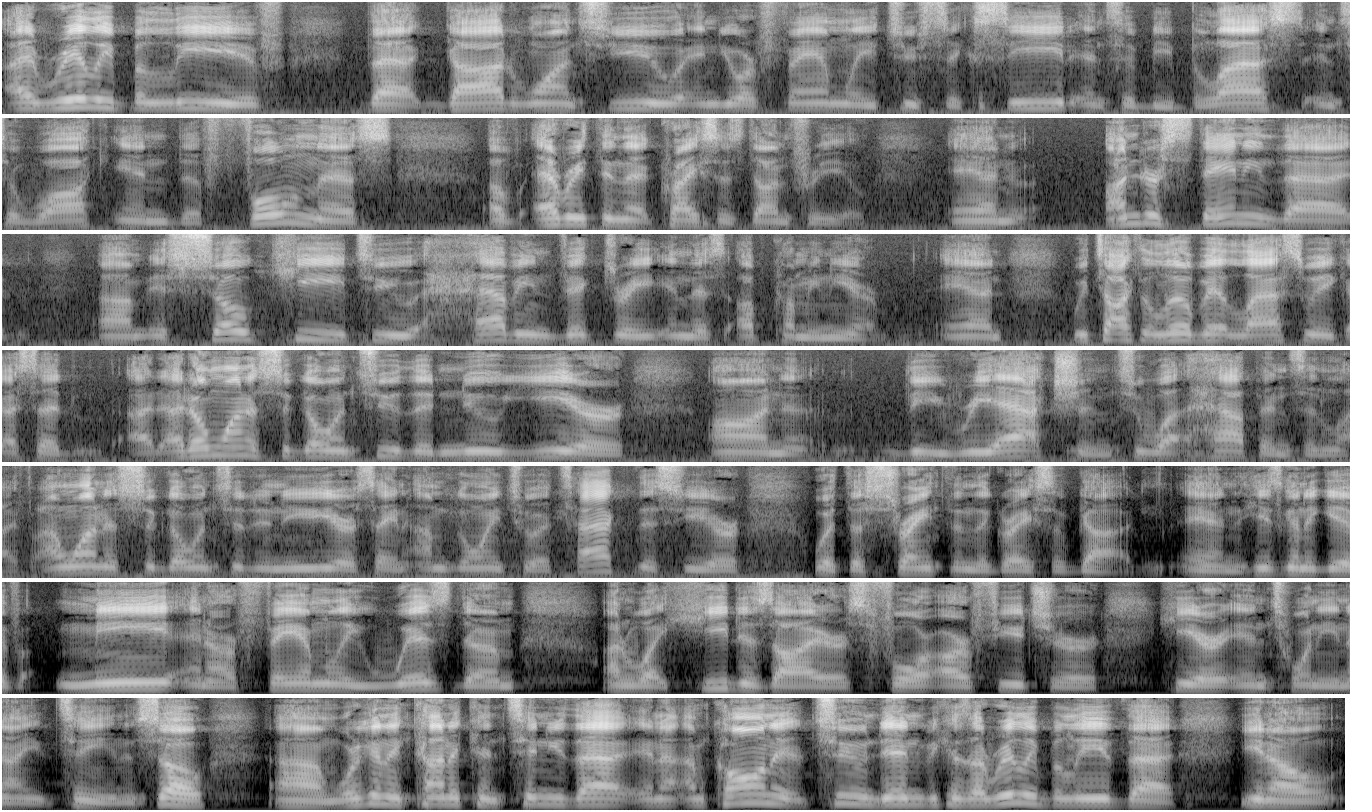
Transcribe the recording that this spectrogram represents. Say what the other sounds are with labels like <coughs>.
I really believe that God wants you and your family to succeed and to be blessed and to walk in the fullness of everything that Christ has done for you. And understanding that um, is so key to having victory in this upcoming year. And we talked a little bit last week. I said, I, I don't want us to go into the new year on the reaction to what happens in life. I want us to go into the new year saying, I'm going to attack this year with the strength and the grace of God. And He's going to give me and our family wisdom on what He desires for our future here in 2019. And so um, we're going to kind of continue that. And I'm calling it tuned in because I really believe that, you know,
